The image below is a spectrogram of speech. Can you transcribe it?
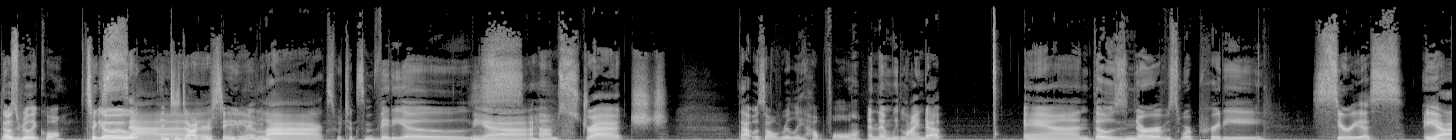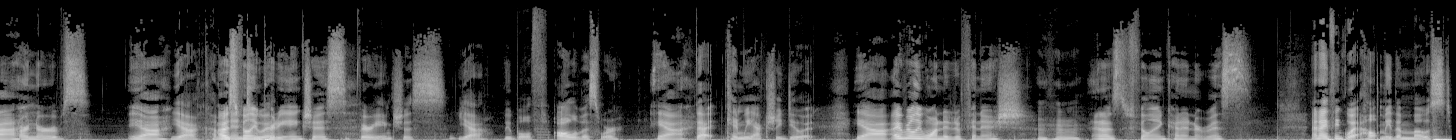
That was really cool to We go sat, into Dodger We Stadium. relaxed. We took some videos. Yeah. Um, stretched. That was all really helpful. And then we lined up, and those nerves were pretty serious. yeah. Our nerves. yeah. Yeah. Coming I was feeling it, pretty anxious. very anxious. Yeah. We both, all of us were. Yeah. That can we actually do it? Yeah. I really wanted to finish, Mm-hmm. and I was feeling kind of nervous. And I think what helped me the most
